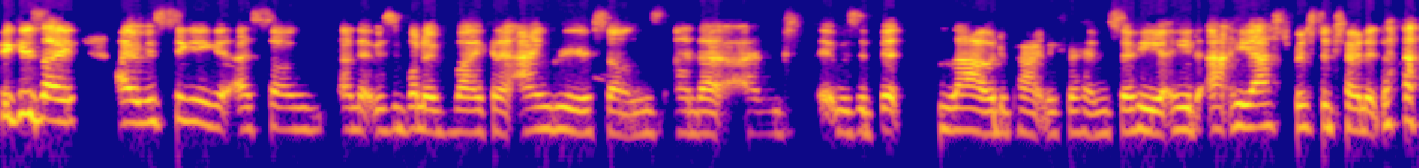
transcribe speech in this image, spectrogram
because I I was singing a song and it was one of my kind of angrier songs, and uh, and it was a bit loud apparently for him. So he he he asked for us to turn it down.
